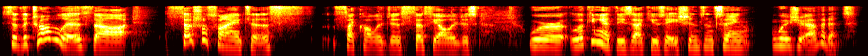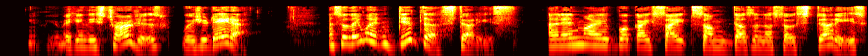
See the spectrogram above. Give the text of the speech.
So the trouble is that social scientists, psychologists, sociologists were looking at these accusations and saying, "Where's your evidence? You're making these charges. Where's your data?" And so they went and did the studies. And in my book, I cite some dozen or so studies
